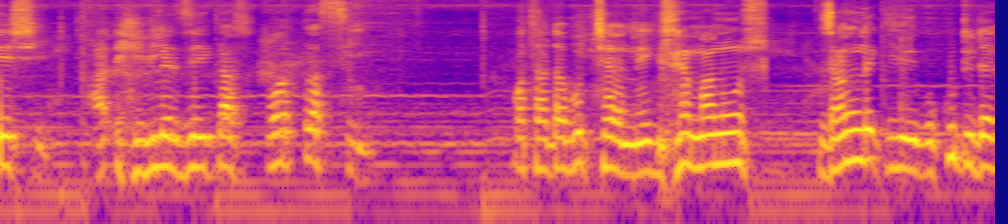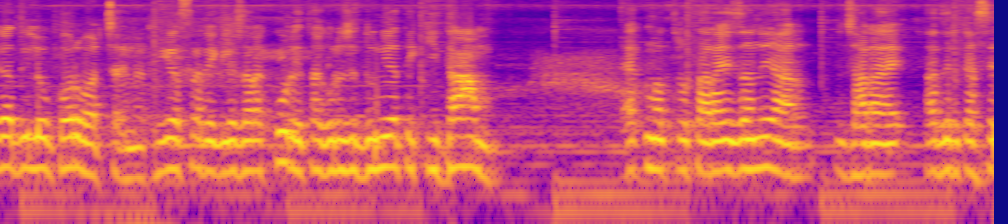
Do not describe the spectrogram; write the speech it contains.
বেশি। আর এগুলো যে কাজ করতেছি, কথাটা বুঝছেন? এগুলো মানুষ জানলে কি কোটি টাকা দিলেও করবার চায় না, ঠিক আছে? আর এগুলো যারা করে, তাগুলো যে দুনিয়াতে কি দাম? একমাত্র তারাই জানে আর যারা তাদের কাছে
